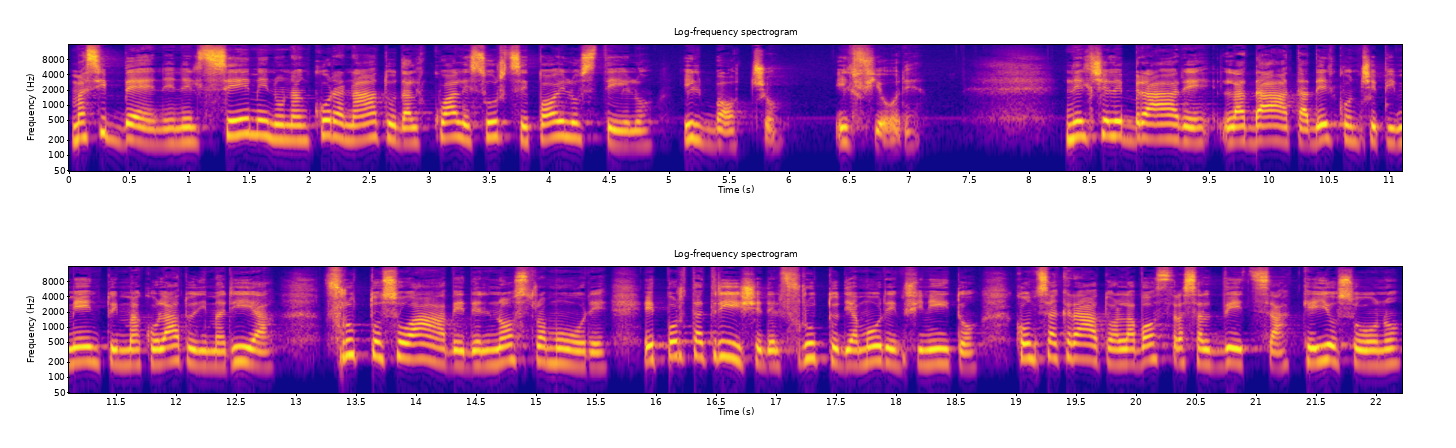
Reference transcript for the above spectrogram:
ma sì bene nel seme non ancora nato dal quale sorse poi lo stelo, il boccio, il fiore. Nel celebrare la data del concepimento immacolato di Maria, frutto soave del nostro amore e portatrice del frutto di amore infinito, consacrato alla vostra salvezza che io sono,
